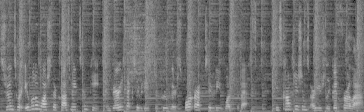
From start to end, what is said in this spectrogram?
Students were able to watch their classmates compete in various activities to prove their sport or activity was the best. These competitions are usually good for a laugh.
